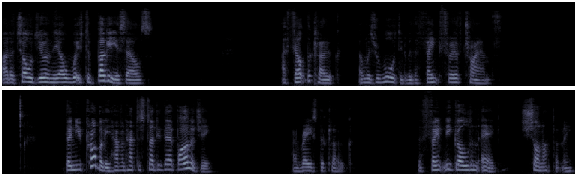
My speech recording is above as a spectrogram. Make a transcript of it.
I'd have told you and the old witch to bugger yourselves. I felt the cloak and was rewarded with a faint thrill of triumph. Then you probably haven't had to study their biology. I raised the cloak. The faintly golden egg shone up at me.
